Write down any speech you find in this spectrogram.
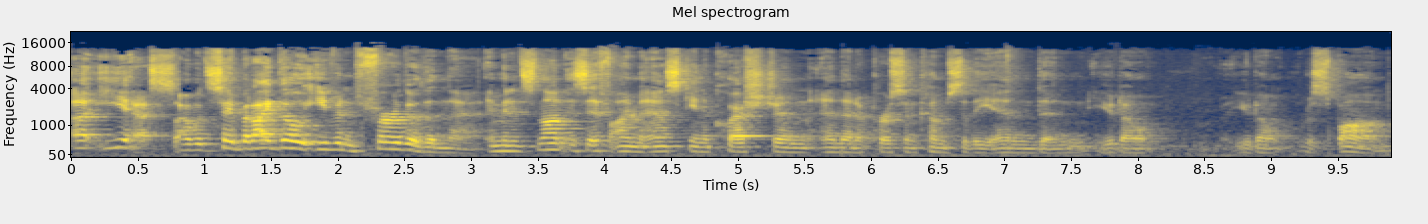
Uh, yes, I would say, but I go even further than that. I mean, it's not as if I'm asking a question and then a person comes to the end and you don't you don't respond.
